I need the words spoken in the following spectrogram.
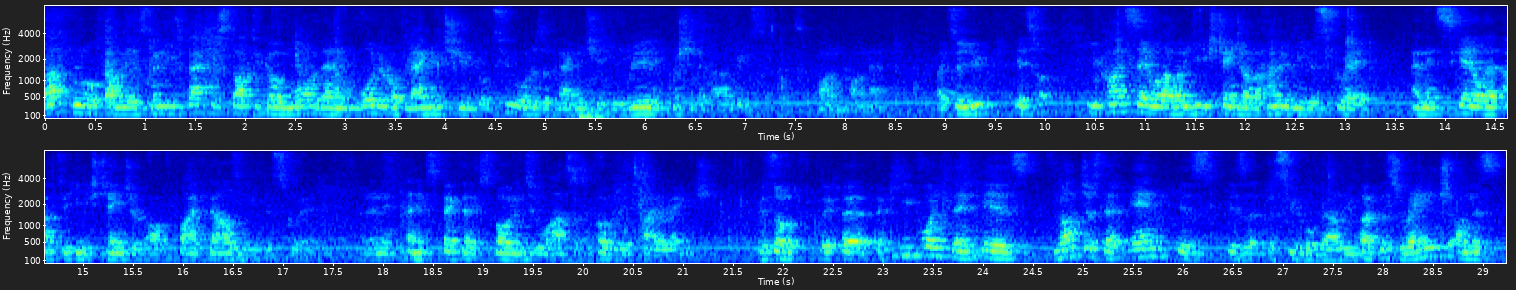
rough rule of thumb is when these factors start to go more than an order of magnitude or two orders of magnitude, you're really pushing the boundaries on, on that. Right, so you, it's, you can't say, well, I want a heat exchanger of 100 meters squared, and then scale that up to a heat exchanger of 5,000 meters squared, and, and expect that exponent to last over the entire range. And so the, the, the key point then is not just that n is, is a, a suitable value, but this range on this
